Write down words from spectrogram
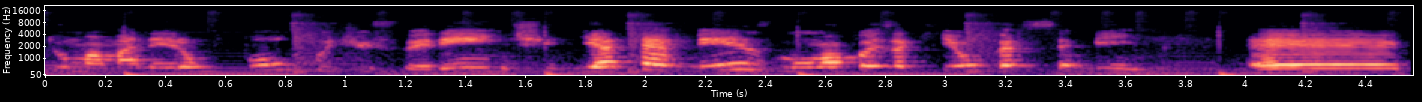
de uma maneira um pouco diferente? E até mesmo uma coisa que eu percebi, é,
